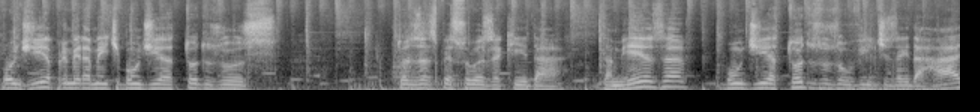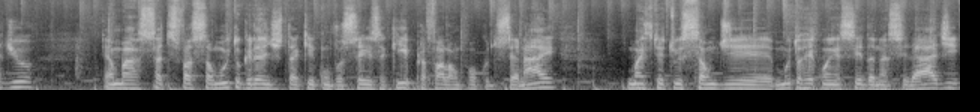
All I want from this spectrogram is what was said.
Bom dia, primeiramente bom dia a todos os todas as pessoas aqui da, da mesa. Bom dia a todos os ouvintes aí da rádio. É uma satisfação muito grande estar aqui com vocês aqui para falar um pouco do Senai, uma instituição de muito reconhecida na cidade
